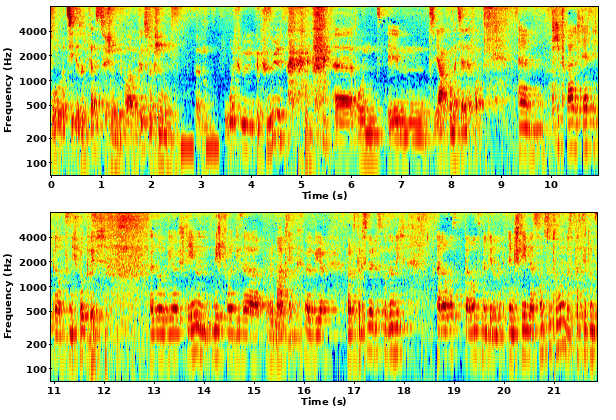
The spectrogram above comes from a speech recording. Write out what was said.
wo zieht ihr so die Grenze zwischen eurem künstlerischen ähm, Wohlfühlgefühl äh, und eben ja, kommerziellen Erfolg? Ähm, die Frage stellt sich bei uns nicht wirklich. Also wir stehen nicht vor dieser Problematik. Also wir, bei uns gibt es diese Diskussion nicht. Das hat auch was bei uns mit dem Entstehen der Songs zu tun. Das passiert uns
